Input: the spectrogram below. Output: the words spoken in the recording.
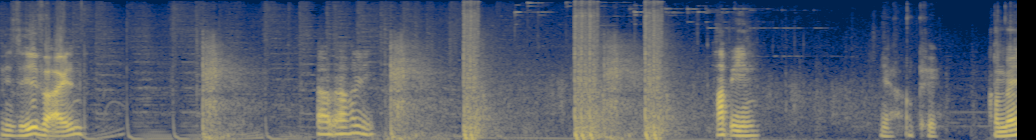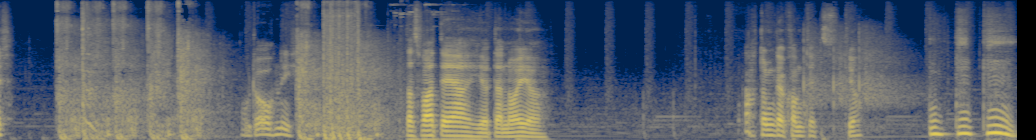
Wenn sie Hilfe eilen. Aber Holly. Hab ihn. Ja, okay. Komm mit. Oder auch nicht. Das war der hier, der neue. Achtung, der kommt jetzt dir. Bu, bu, bu.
